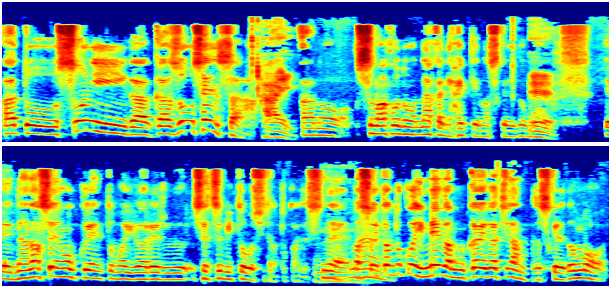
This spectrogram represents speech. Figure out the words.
あとソニーが画像センサー、はい。あのスマホの中に入っていますけれども、ええー7000億円とも言われる設備投資だとかですね、うん。まあ、そういったところに目が向かいがちなんですけれども、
